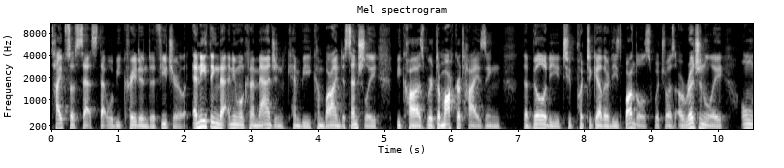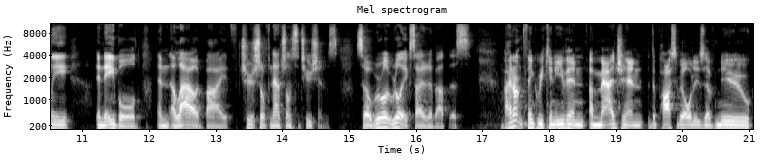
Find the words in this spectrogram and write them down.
types of sets that will be created into the future. Like anything that anyone can imagine can be combined essentially because we're democratizing the ability to put together these bundles, which was originally only enabled and allowed by traditional financial institutions. So we're really, really excited about this. I don't think we can even imagine the possibilities of new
